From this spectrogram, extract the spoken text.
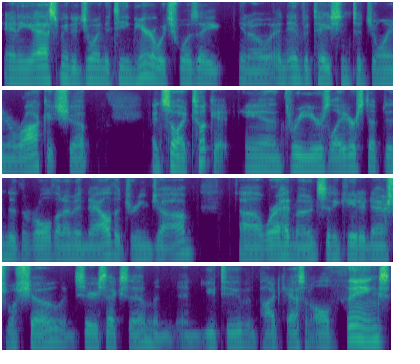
and he asked me to join the team here, which was a you know an invitation to join a rocket ship. And so I took it, and three years later, stepped into the role that I'm in now, the dream job uh, where I had my own syndicated national show and Sirius XM and, and YouTube and podcasts and all the things.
